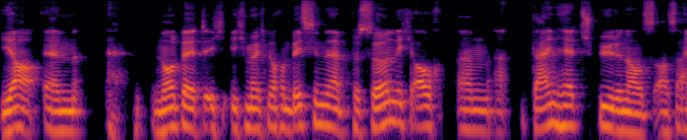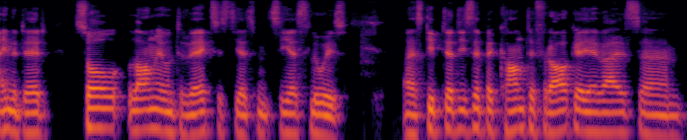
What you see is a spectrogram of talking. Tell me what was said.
Ja, ähm, Norbert, ich, ich möchte noch ein bisschen äh, persönlich auch ähm, dein Herz spüren als, als einer, der so lange unterwegs ist jetzt mit C.S. Lewis. Es gibt ja diese bekannte Frage jeweils ähm,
